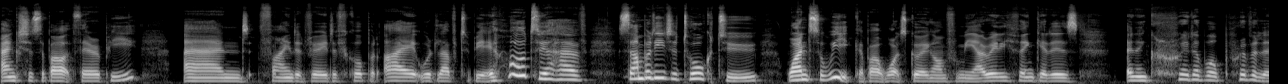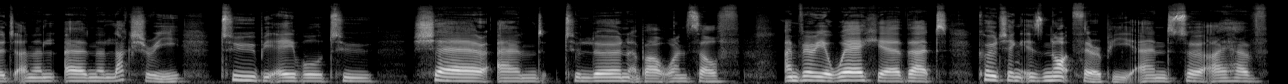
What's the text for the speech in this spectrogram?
anxious about therapy and find it very difficult, but I would love to be able to have somebody to talk to once a week about what's going on for me. I really think it is an incredible privilege and a, and a luxury to be able to share and to learn about oneself. I'm very aware here that coaching is not therapy, and so I have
